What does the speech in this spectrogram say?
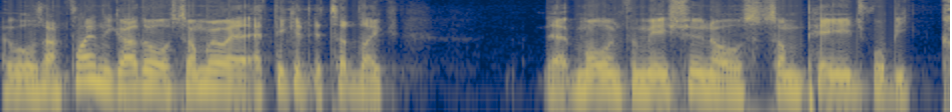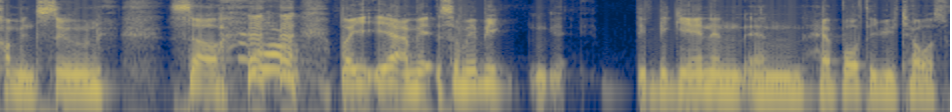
it was on Flying Together or somewhere. I think it, it said like that more information or some page will be coming soon. So, yeah. but yeah, so maybe begin and, and have both of you tell us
